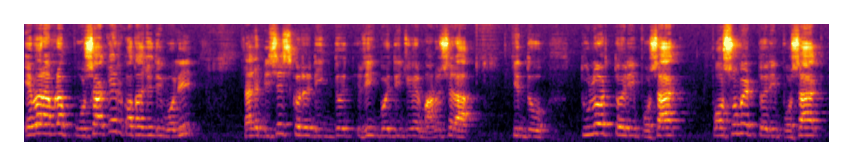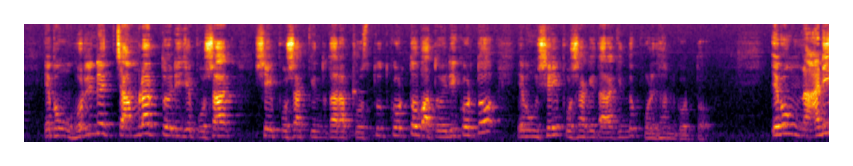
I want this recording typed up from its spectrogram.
এবার আমরা পোশাকের কথা যদি বলি, তাহলে বিশেষ করে ঋগ ঋগ বৈদিক যুগের মানুষেরা কিন্তু তুলোর তৈরি পোশাক, পশমের তৈরি পোশাক এবং হরিণের চামড়ার তৈরি যে পোশাক, সেই পোশাক কিন্তু তারা প্রস্তুত করত বা তৈরি করত এবং সেই পোশাকে তারা কিন্তু পরিধান করত। এবং নারী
